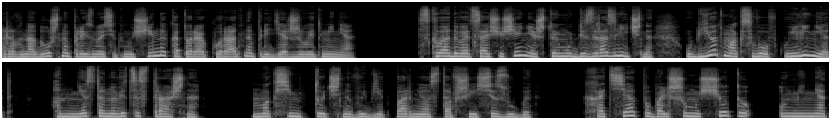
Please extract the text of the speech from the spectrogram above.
равнодушно произносит мужчина, который аккуратно придерживает меня. Складывается ощущение, что ему безразлично, убьет Макс Вовку или нет, а мне становится страшно. Максим точно выбьет парню оставшиеся зубы. Хотя, по большому счету, он меня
